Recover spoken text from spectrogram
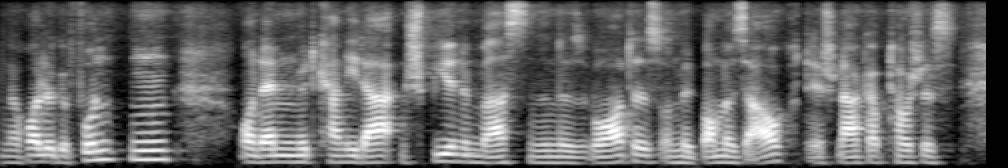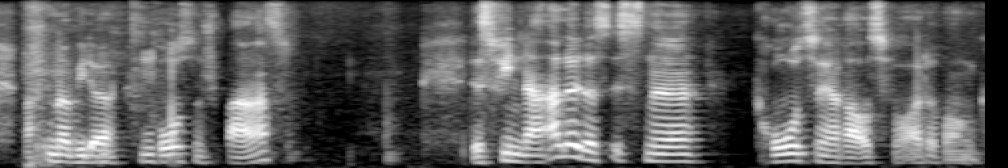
Eine Rolle gefunden und dann mit Kandidaten spielen im wahrsten Sinne des Wortes und mit Bommes auch. Der Schlagabtausch ist, macht immer wieder großen Spaß. Das Finale, das ist eine große Herausforderung,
